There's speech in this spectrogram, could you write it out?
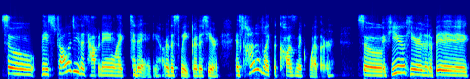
So the astrology that's happening like today or this week or this year is kind of like the cosmic weather. So if you hear that a big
